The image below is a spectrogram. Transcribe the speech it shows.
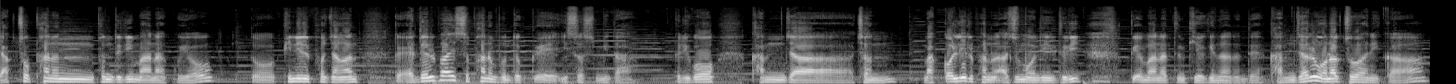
약초 파는 분들이 많았고요. 또 비닐 포장한 그 에델바이스 파는 분도 꽤 있었습니다. 그리고 감자전 막걸리를 파는 아주머니들이 꽤 많았던 기억이 나는데 감자를 워낙 좋아하니까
